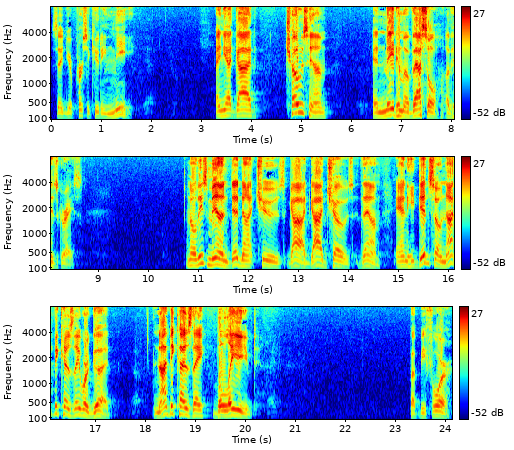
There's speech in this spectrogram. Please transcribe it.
said, You're persecuting me. And yet God chose him and made him a vessel of his grace. No, these men did not choose God, God chose them. And he did so not because they were good, not because they believed, but before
